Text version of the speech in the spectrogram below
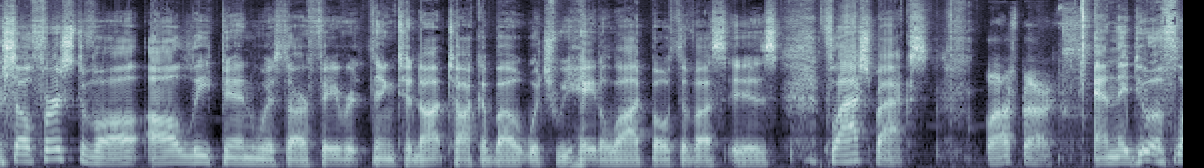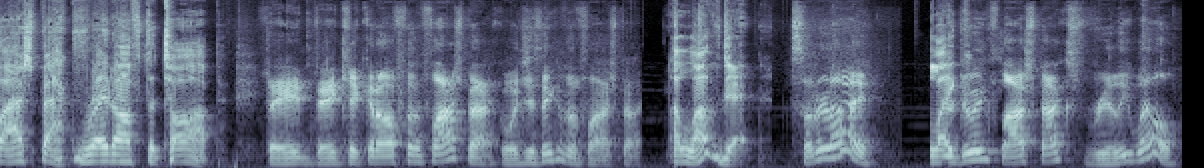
so, first of all, I'll leap in with our favorite thing to not talk about, which we hate a lot, both of us, is flashbacks. Flashbacks. And they do a flashback right off the top. They they kick it off with a flashback. What'd you think of the flashback? I loved it. So did I. Like, They're doing flashbacks really well.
